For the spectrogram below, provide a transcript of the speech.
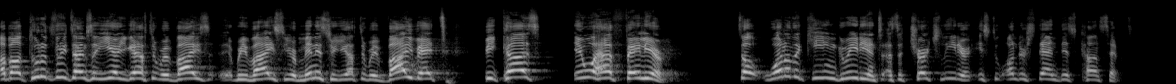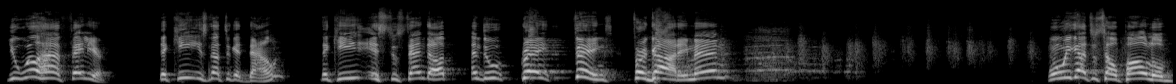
About two to three times a year, you have to revise, revise your ministry. You have to revive it because it will have failure. So, one of the key ingredients as a church leader is to understand this concept. You will have failure. The key is not to get down, the key is to stand up and do great things for God. Amen. When we got to Sao Paulo,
